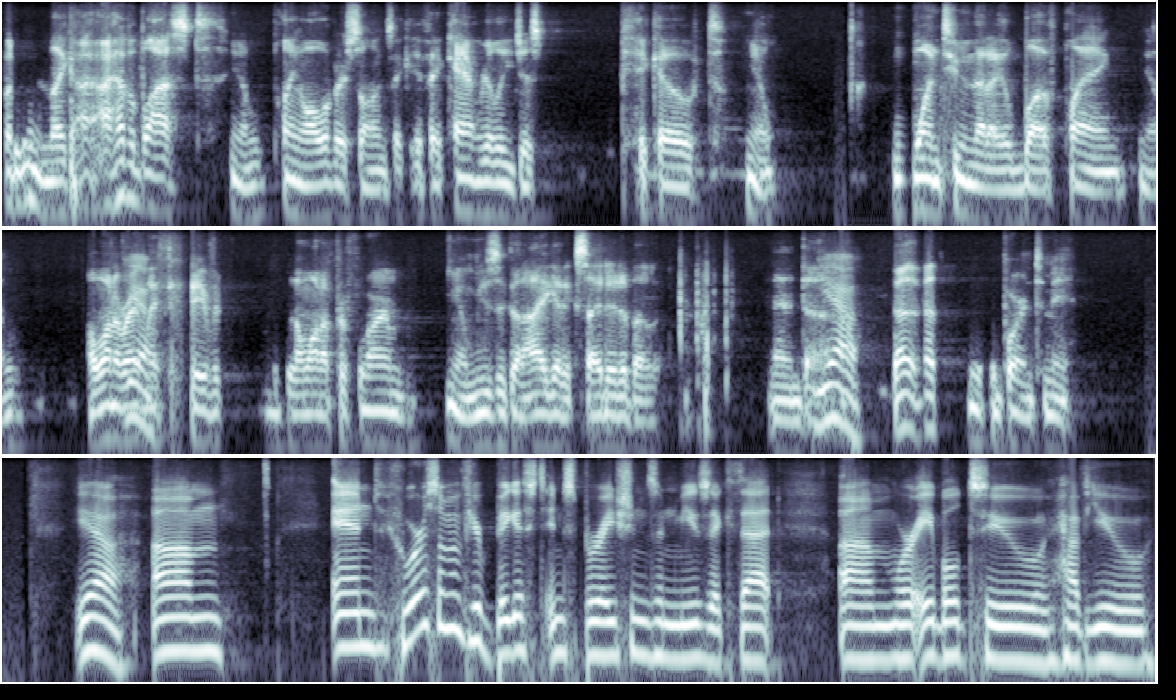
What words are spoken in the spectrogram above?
but, again, like I, I have a blast, you know, playing all of our songs. Like if I can't really just pick out, you know, one tune that I love playing, you know, I want to write Yeah. my favorite, but I want to perform, you know, music that I get excited about, and uh, Yeah. that, that's important to me. Yeah. Um, and who are some of your biggest inspirations in music that um, were able to have you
